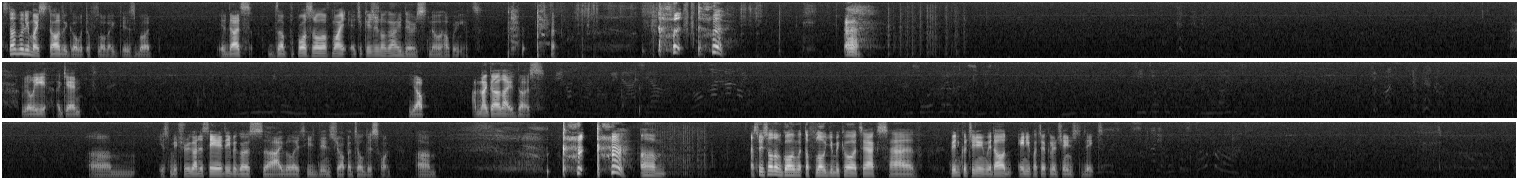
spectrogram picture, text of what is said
It's not really my style to go with the flow like this, but if that's the proposal of my educational guide, there's no helping it. Really? Again? Yup. I'm not gonna lie, it does. Um, is Mitchell gonna say anything? Because uh, I realized he didn't show up until this one. Um, um, as a result of going with the flow, Yumiko attacks have been continuing without any particular change to date.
